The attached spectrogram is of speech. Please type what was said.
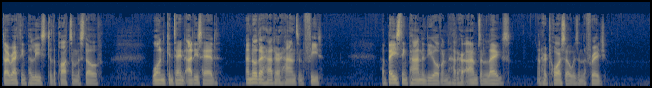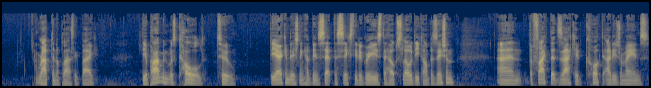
directing police to the pots on the stove. One contained Addie's head, another had her hands and feet. A basting pan in the oven had her arms and legs, and her torso was in the fridge, wrapped in a plastic bag. The apartment was cold, too. The air conditioning had been set to 60 degrees to help slow decomposition, and the fact that Zach had cooked Addie's remains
